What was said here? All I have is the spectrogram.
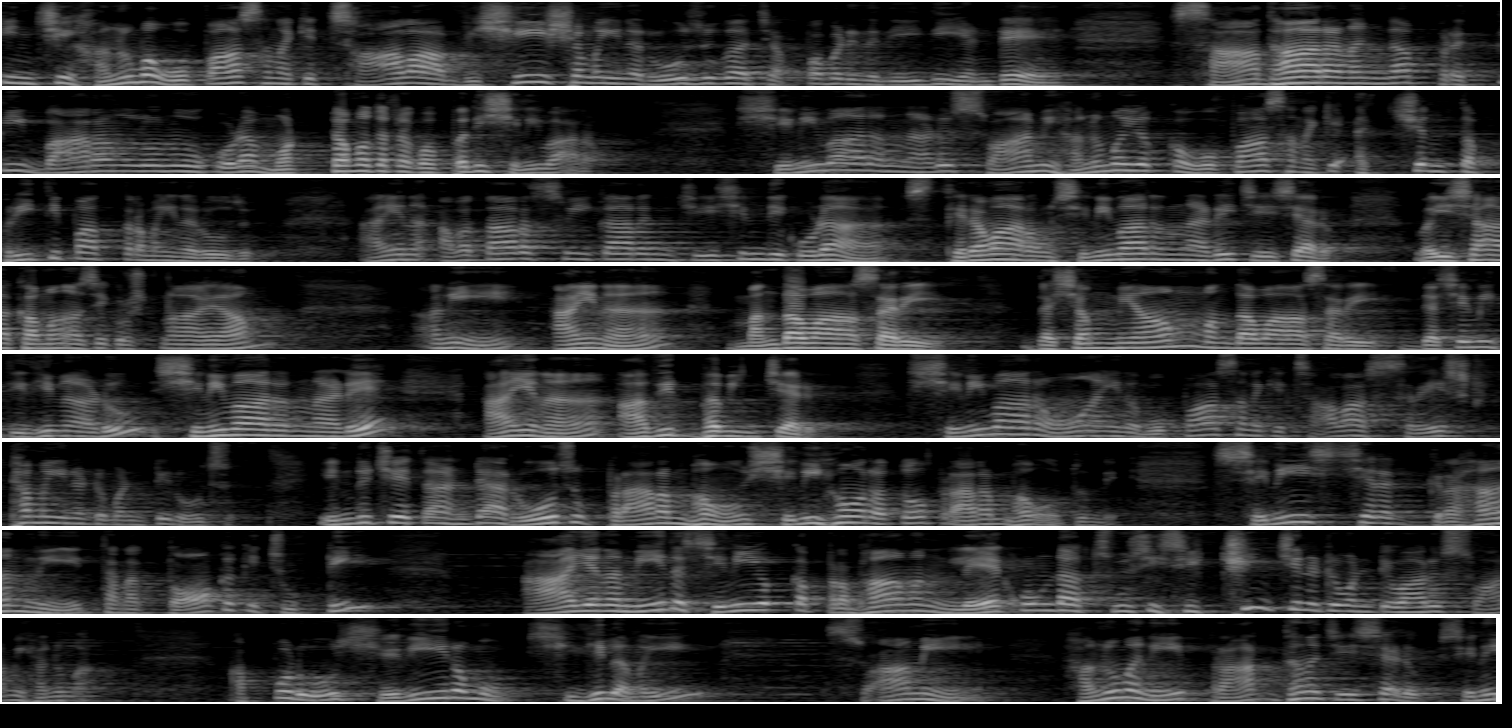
ఇంచి హనుమ ఉపాసనకి చాలా విశేషమైన రోజుగా చెప్పబడినది ఇది అంటే సాధారణంగా ప్రతి వారంలోనూ కూడా మొట్టమొదట గొప్పది శనివారం. శనివారం నాడు స్వామి హనుమ యొక్క ఉపాసనకి అత్యంత ప్రీతిపాత్రమైన రోజు. ఆయన అవతార స్వీకారం చేసింది కూడా స్థిరవారం శనివారం నాడే చేశారు. వైశాఖమాసి కృష్ణాయాం అని ఆయన మందవాసరి దశమ్యాం మందవాసరి. దశమి తిథి నాడు శనివారం నాడే ఆయన ఆవిర్భవించారు. శనివారం ఆయన ఉపాసనకి చాలా శ్రేష్టమైనటువంటి రోజు. ఎందుచేత అంటే ఆ రోజు ప్రారంభం శనిహోరతో ప్రారంభమవుతుంది. శనీశ్వర గ్రహాన్ని తన తోకకి చుట్టి ఆయన మీద శని యొక్క ప్రభావం లేకుండా చూసి శిక్షించినటువంటి వారు స్వామి హనుమ. అప్పుడు శరీరము శిథిలమై స్వామి హనుమని ప్రార్థన చేశాడు. శని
